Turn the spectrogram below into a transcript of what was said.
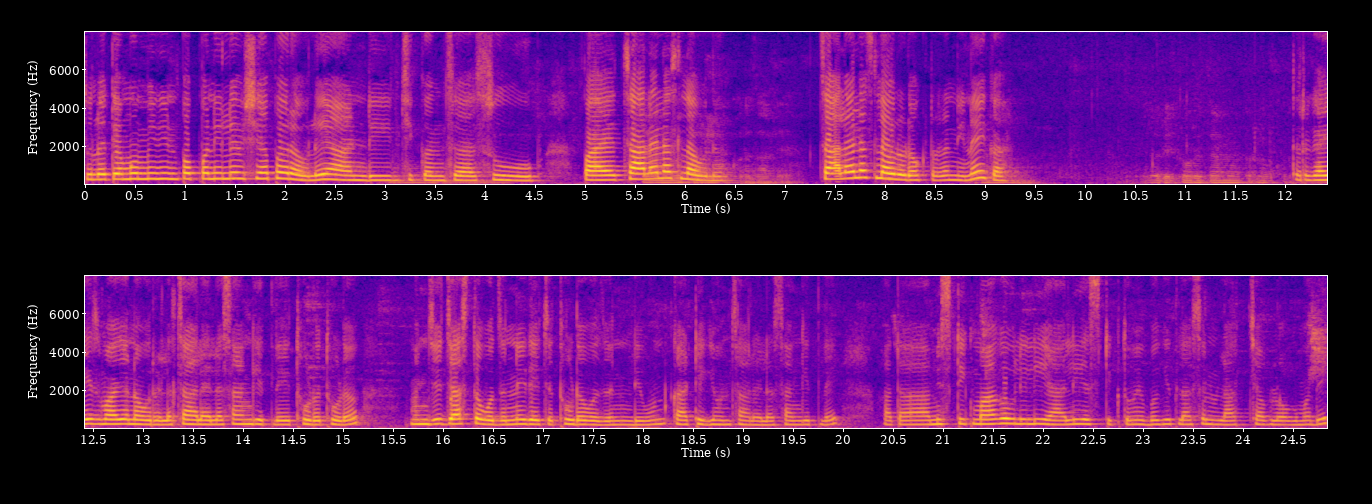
तुला त्या मम्मीनी आणि पप्पानी लय शेपारवले अंडी चिकनचा सूप. पाय चालायलाच लावलं. चालायलाच लावलं डॉक्टरांनी नाही का? तर गाईज माझ्या नवऱ्याला चालायला सांगितले थोडं थोडं. म्हणजे जास्त वजन नाही द्यायचं थोडं वजन देऊन काठी घेऊन चालायला सांगितले आता मी स्टिक मागवलेली आहे आली आहे स्टिक तुम्ही बघितलं असेल लास्टच्या ब्लॉगमध्ये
